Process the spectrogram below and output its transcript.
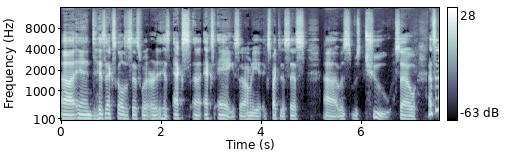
Uh, and his x goals assists were or his x uh, xa, so how many expected assists uh, was was two. So that's an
